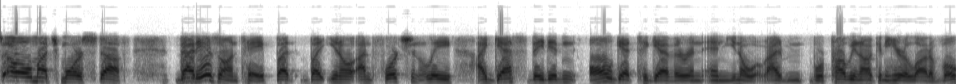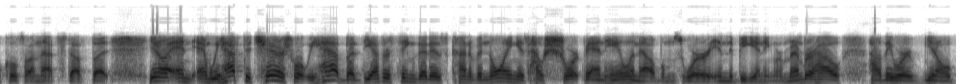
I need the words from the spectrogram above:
so much more stuff that is on tape, but but you know, unfortunately, I guess they didn't all get together. And and you know, I, we're probably not going to hear a lot of vocals on that stuff. But you know, and and we have to cherish what we have. But the other thing that is kind of annoying is how short Van Halen albums were in the beginning. Remember how how they were you know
